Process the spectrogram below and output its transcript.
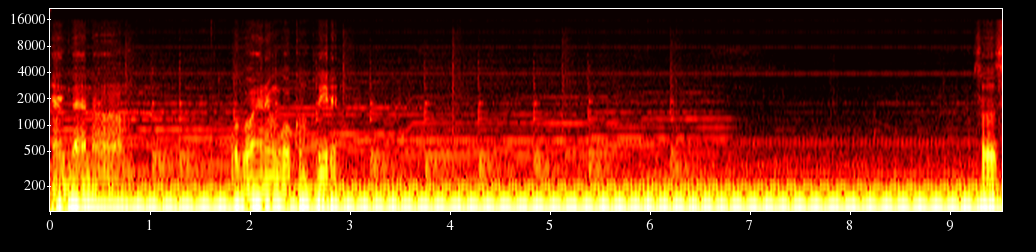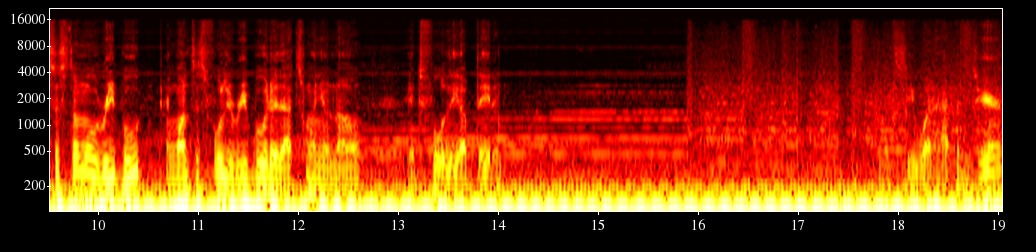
and then um, we'll go ahead and we'll complete it system will reboot and once it's fully rebooted that's when you'll know it's fully updated. Let's see what happens here.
